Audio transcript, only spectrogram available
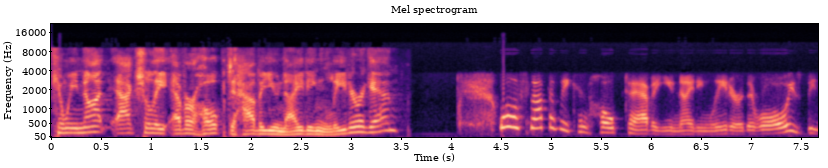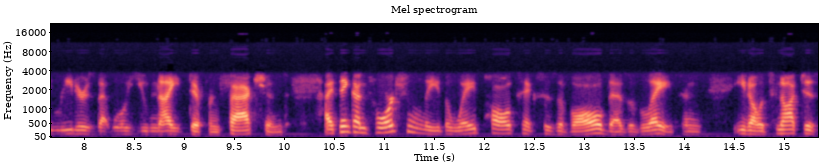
can we not actually ever hope to have a uniting leader again? Well, it's not that we can hope to have a uniting leader. There will always be leaders that will unite different factions. I think, unfortunately, the way politics has evolved as of late, and you know, it's not just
